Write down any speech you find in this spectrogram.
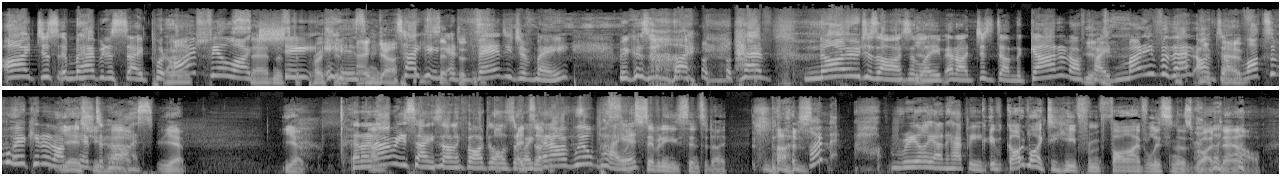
I just am happy to say, put. I feel like sadness, she is anger, taking acceptance. advantage of me because I have no desire to Yeah. leave, and I've just done the garden. I've Yeah. paid money for that. I've done have. lots of work in it. I've yes, kept it have. nice. Yep. Yep. And I know Um, he's saying it's only five dollars a week, a- and I will pay like it. seventy cents a day. But I'm really unhappy. if, I'd like to hear from five listeners right now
